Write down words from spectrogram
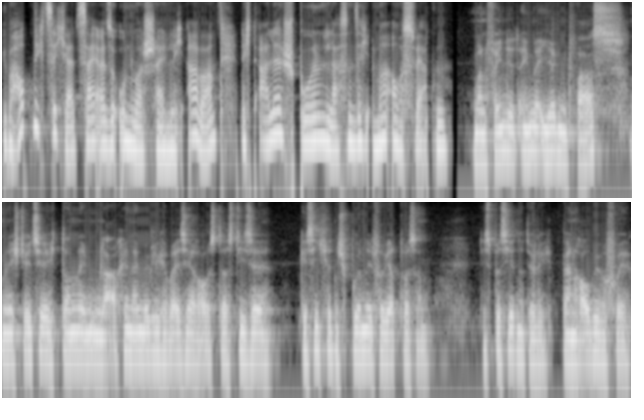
überhaupt nicht sichert, sei also unwahrscheinlich. Aber nicht alle Spuren lassen sich immer auswerten. Man findet immer irgendwas. Man stellt sich dann im Nachhinein möglicherweise heraus, dass diese gesicherten Spuren nicht verwertbar sind. Das passiert natürlich bei einem Raubüberfall.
